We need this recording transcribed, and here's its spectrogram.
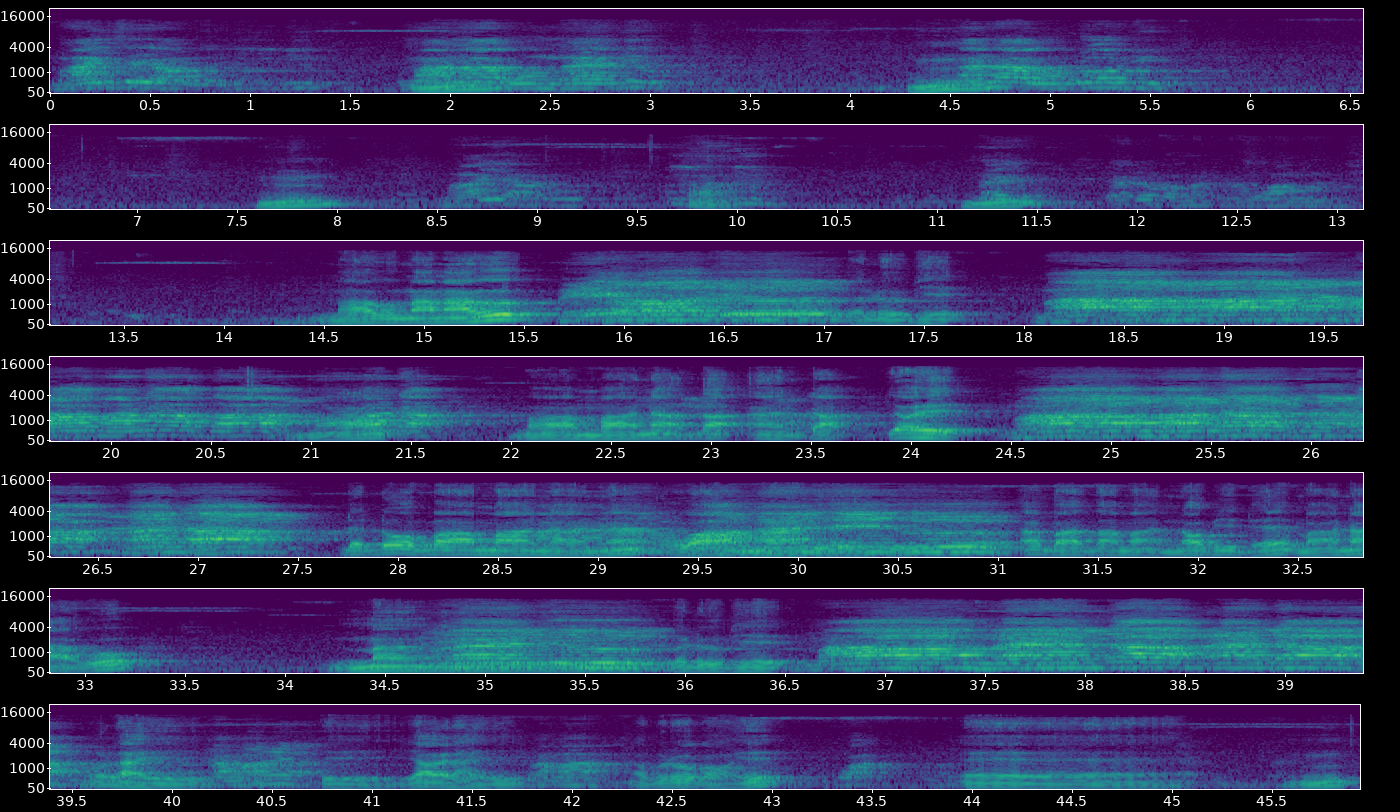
မိုင်းစရာကိုဤပြုမာနာကိုမန်ပြုဟမ်အနာကိုတော်ပြုဟမ်မာယာကိုဤဟာပြုဟအဲမ်တတော်ကမှဝါမမာဟုမာမာဟုဘေရောပြုဘယ်လိုဖြစ်မာမာမာမာနာတာမာတာ မာမာနတအန္တပြောဟေ့မာမာနာတာအန္တာတတောပါမာနာနံဝါမန္တေတုအဘ္ဗသမနောက်ဖြစ်တဲ့မာနကိုမန်ယူဘယ်လိုဖြစ်မာမန္တာအန္တာဟုတ်လားဟေ့မာမာအေးရရလားဟေ့မာမာနောက်ပြီးတော့ကောင်းဟေ့ဝါအဲဟမ်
